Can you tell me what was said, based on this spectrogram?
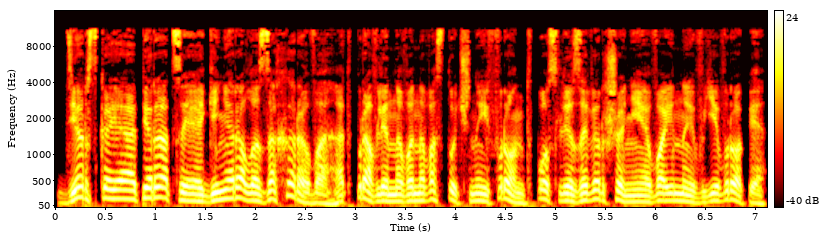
Дерзкая операция генерала Захарова, отправленного на Восточный фронт после завершения войны в Европе,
